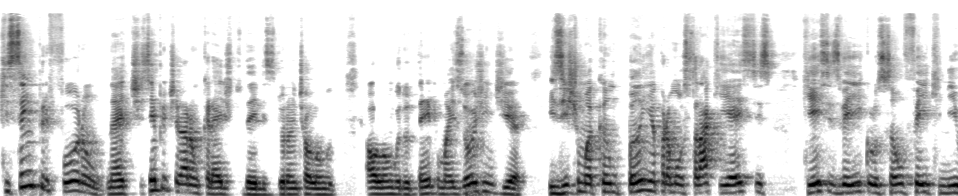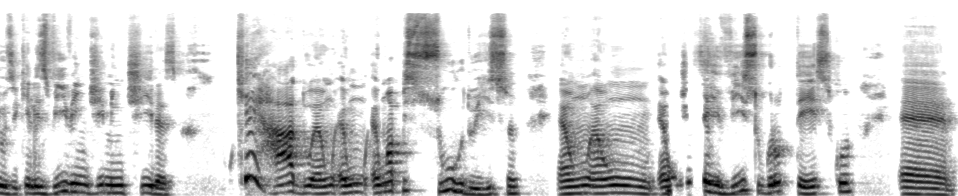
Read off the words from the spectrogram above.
que sempre foram, né, sempre tiraram crédito deles durante ao longo, ao longo do tempo, mas hoje em dia existe uma campanha para mostrar que esses, que esses veículos são fake news e que eles vivem de mentiras. O que é errado, é um, é um, é um absurdo isso, é um, é um, é um serviço grotesco. É,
